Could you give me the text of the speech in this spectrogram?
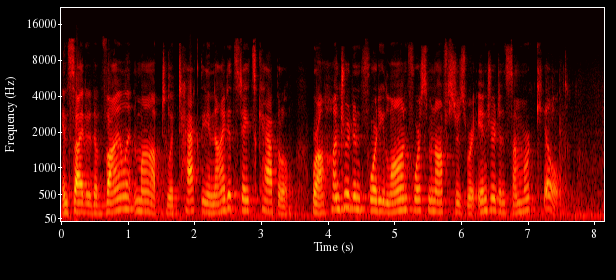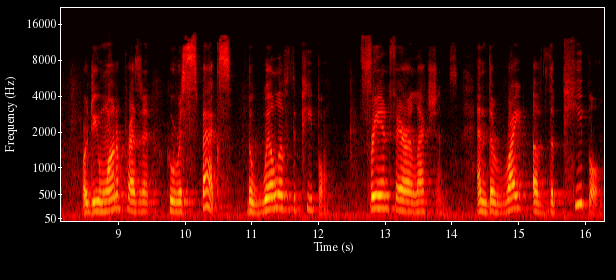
incited a violent mob to attack the United States Capitol, where 140 law enforcement officers were injured and some were killed? Or do you want a president who respects the will of the people, free and fair elections, and the right of the people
